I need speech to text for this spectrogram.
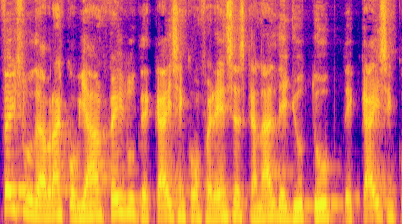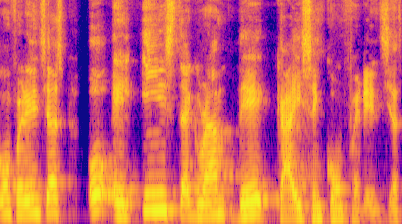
Facebook de Abraham Cobian, Facebook de Kaizen Conferencias, canal de YouTube de Kaizen Conferencias o el Instagram de Kaizen Conferencias.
